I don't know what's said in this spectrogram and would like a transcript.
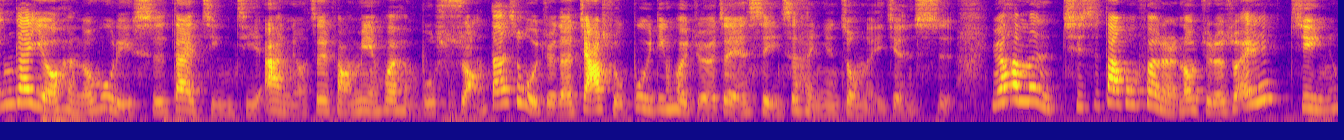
应该有很多护理师在紧急按钮这方面会很不爽，但是我觉得家属不一定会觉得这件事情是很严重的一件事，因为他们其实大部分的人都觉得说，哎，警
